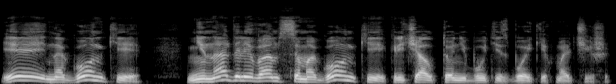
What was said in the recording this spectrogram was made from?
«Эй, на гонке! Не надо ли вам самогонки?» — кричал кто-нибудь из бойких мальчишек.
